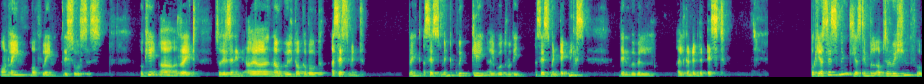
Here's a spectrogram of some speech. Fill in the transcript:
online offline resources. Okay uh, right. So there is an uh, now we'll talk about assessment. Right assessment. Quickly i'll go through the assessment techniques. Then we will i'll conduct the test okay assessment yeah simple observation for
